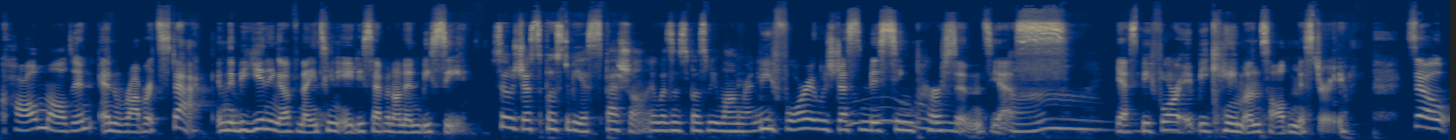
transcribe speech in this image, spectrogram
Karl Malden, and Robert Stack in the beginning of 1987 on NBC. So it was just supposed to be a special. It wasn't supposed to be long running. Before it was just missing Oh. persons, yes. Oh. Yes, before it became Unsolved Mystery. So,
